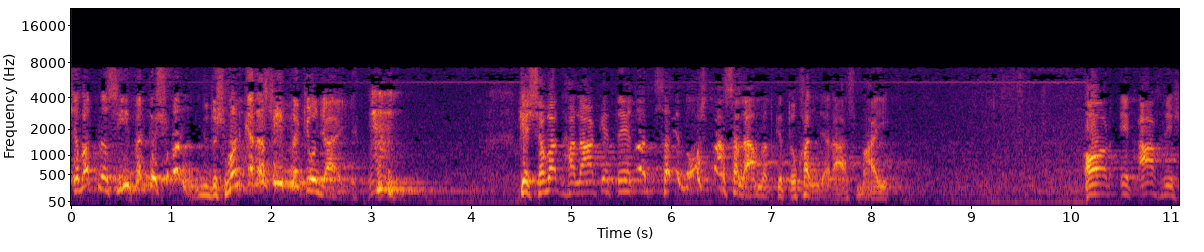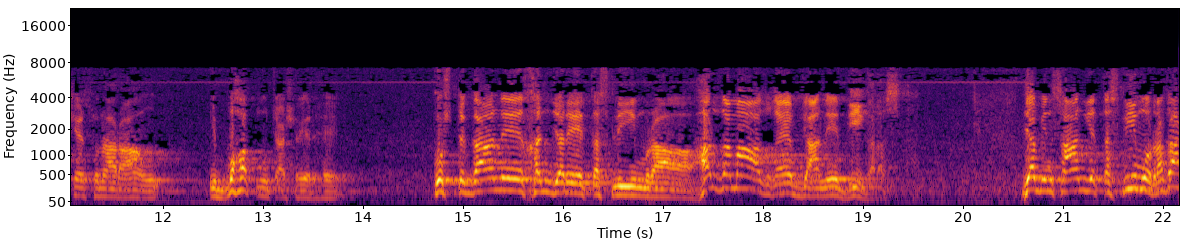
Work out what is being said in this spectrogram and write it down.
شبت نصیب ہے، دشمن دشمن کے نصیب میں کیوں جائے گی کہ شبت ہلا کے تیغت سر دوستاں سلامت کے تو خنجر آسمائی اور ایک آخری شعر سنا رہا ہوں۔ یہ بہت اونچا شعر ہے۔ کشتگانے خنجرے تسلیم را، ہر زماز غیب جانے دی گرست جب انسان یہ تسلیم و رضا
